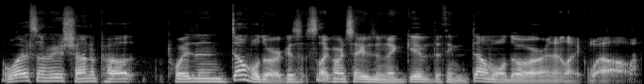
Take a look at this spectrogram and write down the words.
What if somebody's trying to po- poison Dumbledore? Because Slughorn said he was going to give the thing to Dumbledore." And they're like, "Well,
